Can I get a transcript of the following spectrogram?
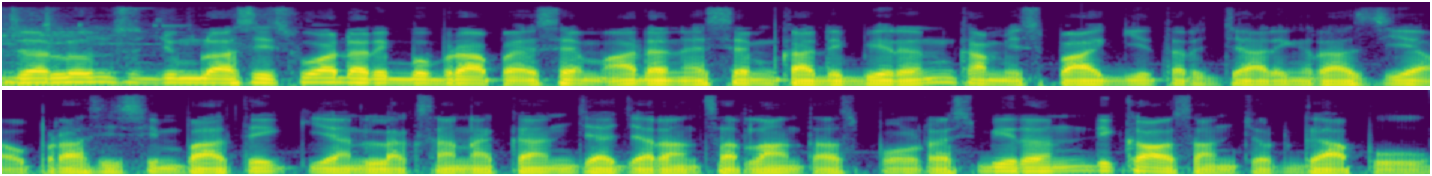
Sudarlun sejumlah siswa dari beberapa SMA dan SMK di Biren Kamis pagi terjaring razia operasi simpatik yang dilaksanakan jajaran Satlantas Polres Biren di kawasan Cotgapu.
